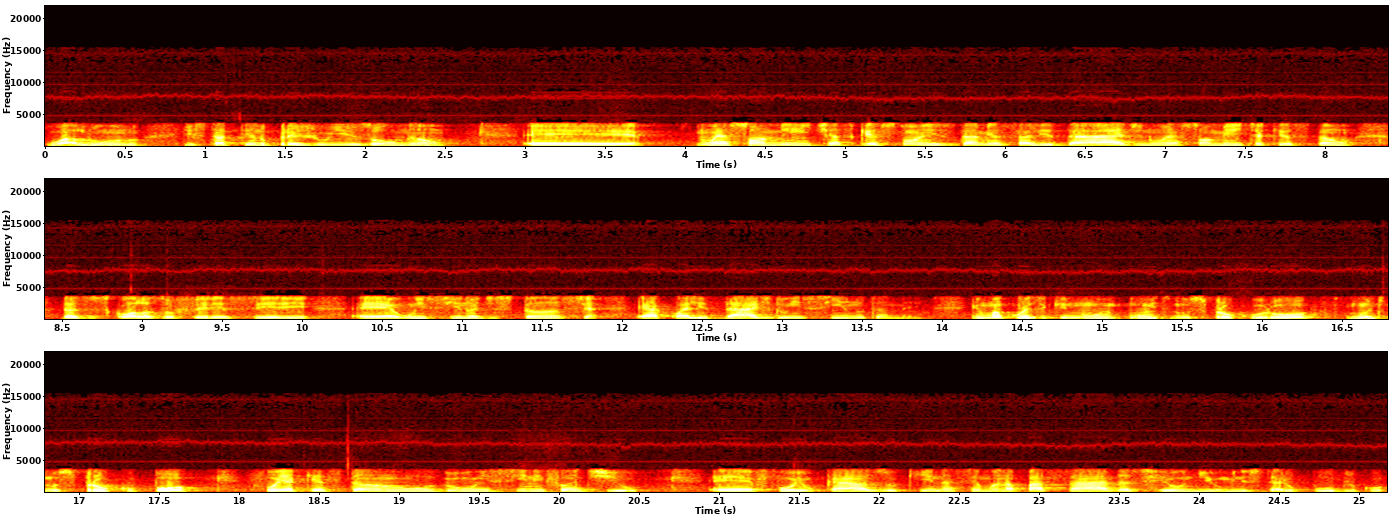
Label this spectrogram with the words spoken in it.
o aluno está tendo prejuízo ou não. É, não é somente as questões da mensalidade, não é somente a questão das escolas oferecerem é, o ensino à distância, é a qualidade do ensino também. E uma coisa que muito nos procurou, muito nos preocupou, foi a questão do ensino infantil. É, foi o caso que na semana passada se reuniu o Ministério Público,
